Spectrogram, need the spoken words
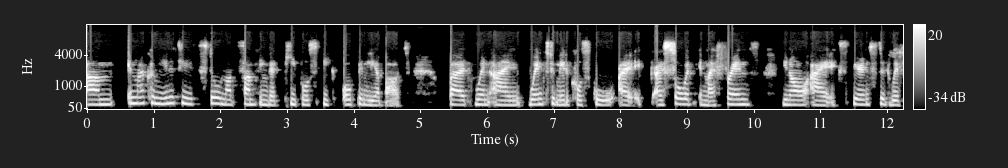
Um, in my community, it's still not something that people speak openly about. But when I went to medical school, I I saw it in my friends. You know, I experienced it with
